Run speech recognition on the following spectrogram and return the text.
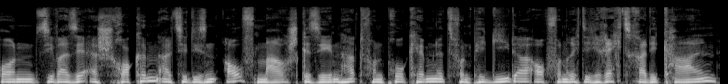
Und sie war sehr erschrocken, als sie diesen Aufmarsch gesehen hat von Pro Chemnitz, von Pegida, auch von richtig Rechtsradikalen.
